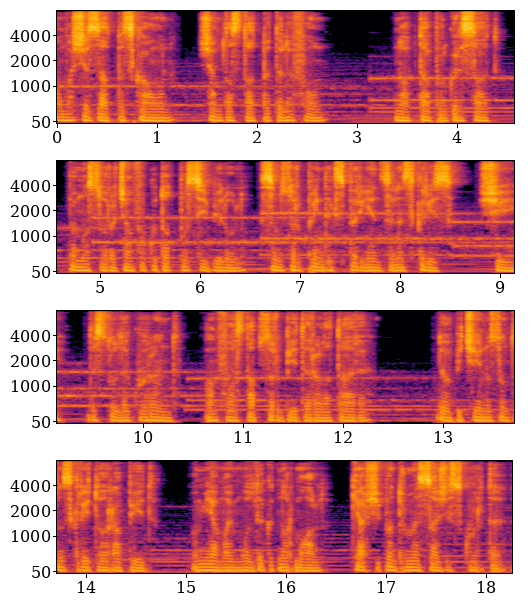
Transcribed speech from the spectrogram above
m-am așezat pe scaun și am tastat pe telefon. Noaptea a progresat, pe măsură ce am făcut tot posibilul să-mi surprind experiențele în scris și, destul de curând, am fost absorbit de relatare. De obicei nu sunt un scriitor rapid, îmi ia mai mult decât normal, chiar și pentru mesaje scurte,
